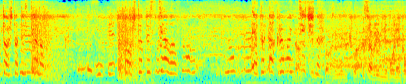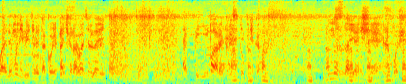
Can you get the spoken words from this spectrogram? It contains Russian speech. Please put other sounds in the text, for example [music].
То, что ты сделал, то, что ты сделал, это так романтично. Со времени Бонни Клайда мы не видели такой очаровательной пары преступников. Настоящая любовь.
